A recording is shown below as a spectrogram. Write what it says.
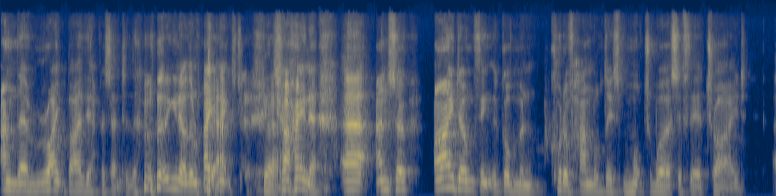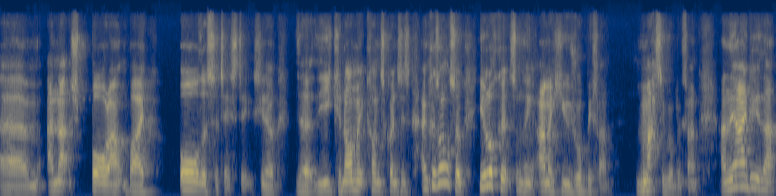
and they're right by the epicenter. you know, they're right Yeah. next to Yeah. China, uh, and so I don't think the government could have handled this much worse if they had tried. Um, and that's bore out by all the statistics, you know, the, the economic consequences. And because also you look at something, I'm a huge rugby fan, massive rugby fan. And the idea that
